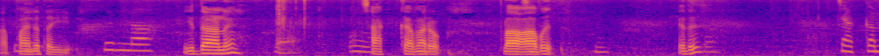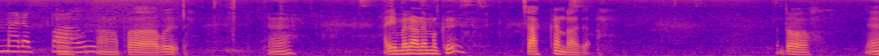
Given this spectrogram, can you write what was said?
പപ്പായന്റെ തൈ. ഇതാണ് ചക്കമരം പ്ലാവ്. ഇത് ചക്കമരം ആ പാവ്. ഏ? അയിമലാണ് നമുക്ക്? ചക്ക ഉണ്ടാകുക കേട്ടോ? ഏ?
